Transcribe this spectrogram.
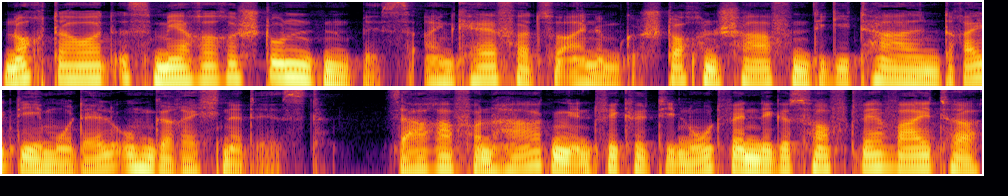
Noch dauert es mehrere Stunden, bis ein Käfer zu einem gestochen scharfen digitalen 3D-Modell umgerechnet ist. Sarah von Hagen entwickelt die notwendige Software weiter,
